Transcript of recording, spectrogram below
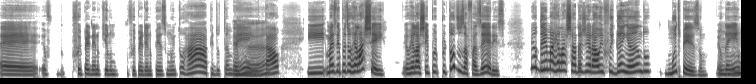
eh, eu fui perdendo quilo, fui perdendo peso muito rápido também Aham. e tal. E, mas depois eu relaxei. Eu relaxei por, por todos os afazeres. Eu dei uma relaxada geral e fui ganhando muito peso. Eu ganhei um,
